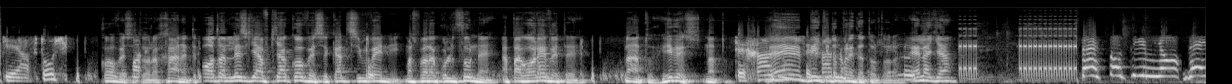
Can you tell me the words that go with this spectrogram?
Και αυτό. Κόβεσαι τώρα, χάνεται. Όταν λες για αυτιά, κόβεσαι, κάτι συμβαίνει. Μας παρακολουθούν. Απαγορεύεται. Να το, είδες, να το. Σε χάνω, ε, σε μπήκε το χάνω. Predator τώρα. Έλα, γεια. Πες στο τίμιο δεν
